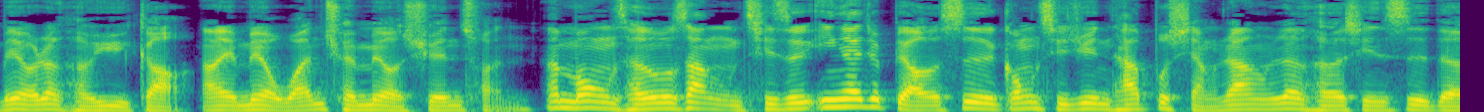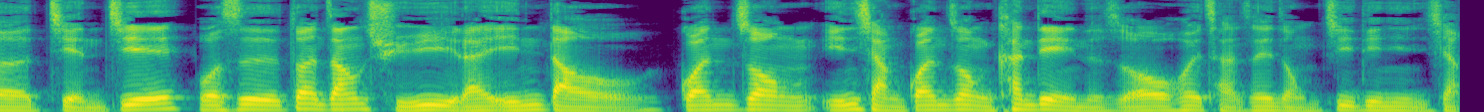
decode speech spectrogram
没有任何预告，然后也没有完全没有宣传。那某种程度上，其实应该就表示宫崎骏他不想让任何形式的剪接。或是断章取义来引导观众、影响观众看电影的时候，会产生一种既定印象。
